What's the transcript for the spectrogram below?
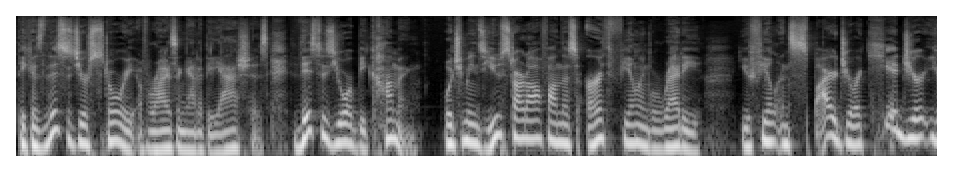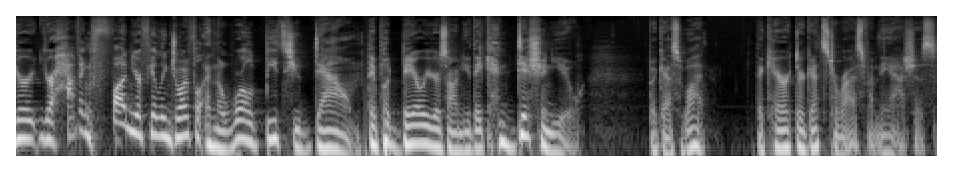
because this is your story of rising out of the ashes. This is your becoming, which means you start off on this earth feeling ready. You feel inspired. You're a kid. You're you're you're having fun. You're feeling joyful and the world beats you down. They put barriers on you. They condition you. But guess what? The character gets to rise from the ashes.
